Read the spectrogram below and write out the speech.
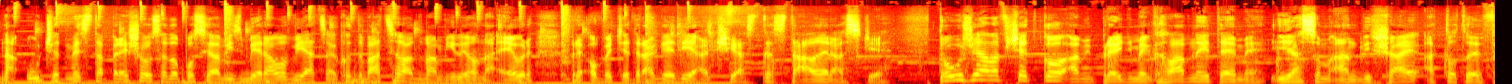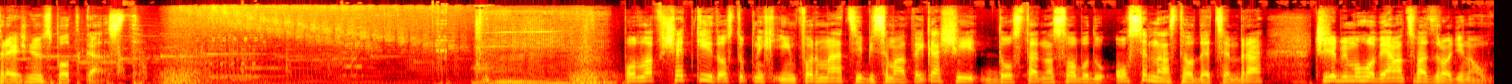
Na účet mesta Prešov sa doposiaľ vyzbieralo viac ako 2,2 milióna eur pre obete tragédie a čiastka stále rastie. To už je ale všetko a my prejdeme k hlavnej téme. Ja som Andy Šaj a toto je Fresh News Podcast. Podľa všetkých dostupných informácií by sa mal Tekashi dostať na slobodu 18. decembra, čiže by mohol vianocovať s rodinou.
